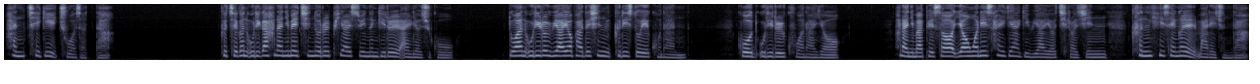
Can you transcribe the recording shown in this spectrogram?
한 책이 주어졌다. 그 책은 우리가 하나님의 진노를 피할 수 있는 길을 알려주고 또한 우리를 위하여 받으신 그리스도의 고난, 곧 우리를 구원하여 하나님 앞에서 영원히 살게 하기 위하여 치러진 큰 희생을 말해준다.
